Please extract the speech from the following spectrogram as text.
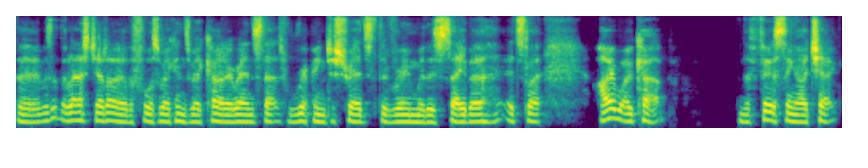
the was it the Last Jedi or the Force Awakens where Kylo Ren starts ripping to shreds the room with his saber. It's like I woke up and the first thing I check,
